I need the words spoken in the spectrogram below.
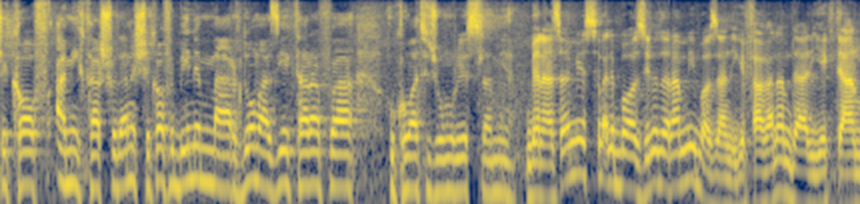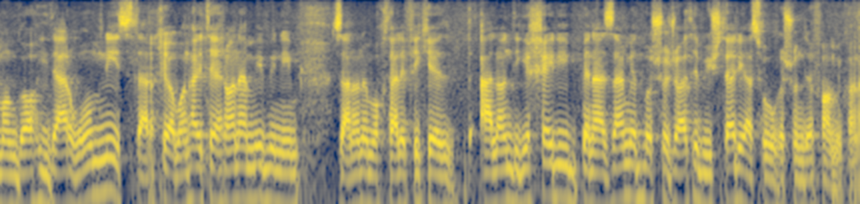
شکاف عمیق‌تر شدن شکاف بین مردم از یک طرف و حکومت جمهوری اسلامی. به نظر می‌رسه ولی بازی رو دارن میبازن دیگه. فقط هم در یک درمانگاهی در قم نیست. در خیابان‌های تهران هم می‌بینیم زنان مختلفی که الان دیگه خیلی به نظر میاد با شجاعت بیشتری از حقوقشون دفاع می‌کنن.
